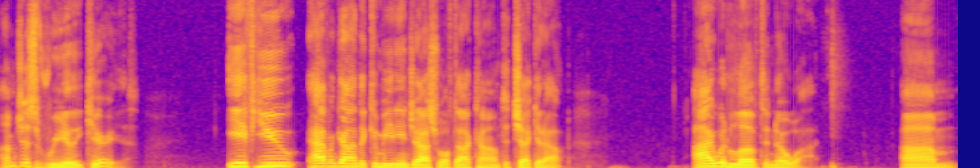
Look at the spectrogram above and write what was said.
I'm just really curious. If you haven't gone to comedianjoshwolf.com to check it out, I would love to know why. Um,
